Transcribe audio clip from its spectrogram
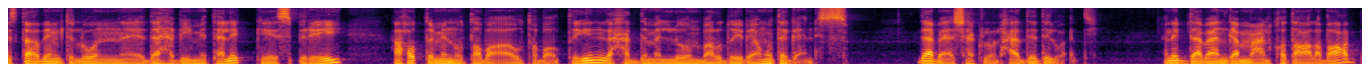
استخدمت لون ذهبي ميتاليك سبراي. هحط منه طبقة أو طبقتين لحد ما اللون برضو يبقى متجانس. ده بقى شكله لحد دلوقتي. هنبدأ بقى نجمع القطع على بعض.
